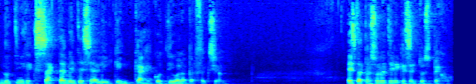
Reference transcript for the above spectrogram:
no tiene que exactamente ser alguien que encaje contigo a la perfección. Esta persona tiene que ser tu espejo.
